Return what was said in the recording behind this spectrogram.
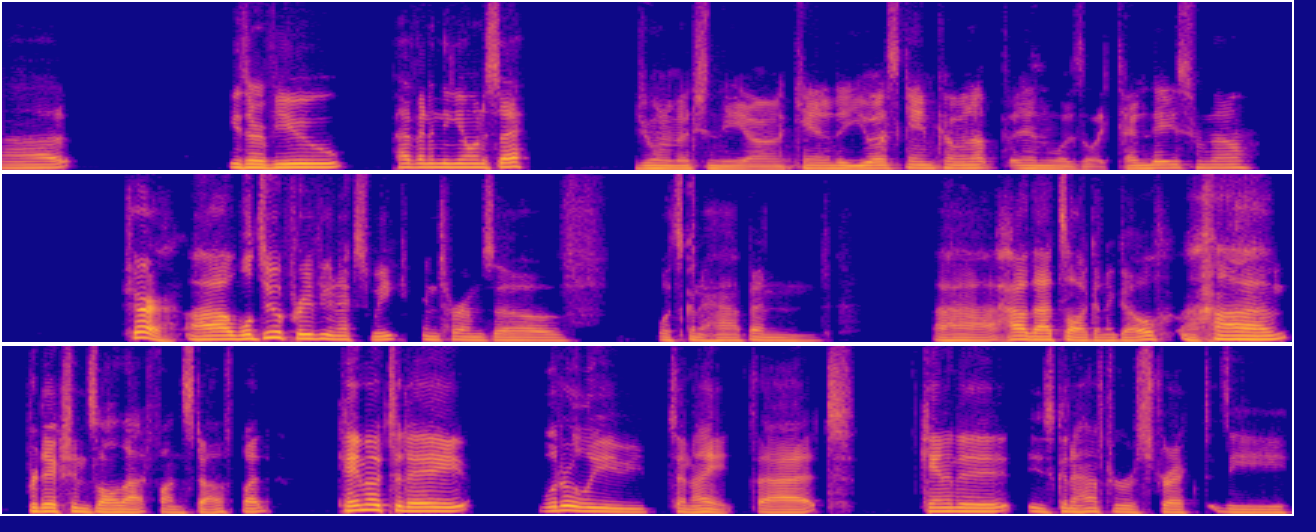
Uh, either of you have anything you want to say? Do you want to mention the uh, Canada US game coming up in was it like 10 days from now? Sure. Uh, we'll do a preview next week in terms of what's going to happen, uh, how that's all going to go, um, predictions, all that fun stuff. But came out today, literally tonight, that Canada is going to have to restrict the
